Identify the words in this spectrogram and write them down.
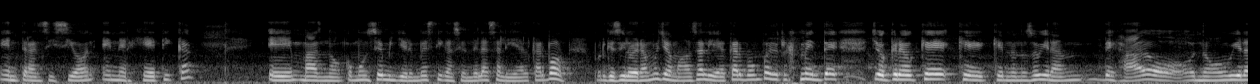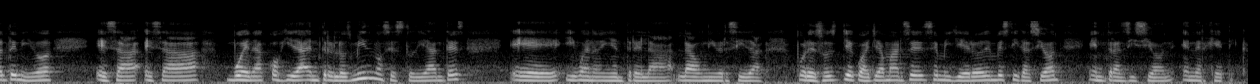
en transición energética. Eh, más no como un semillero investigación de la salida del carbón, porque si lo hubiéramos llamado salida de carbón, pues realmente yo creo que, que, no nos hubieran dejado o no hubieran tenido esa, esa buena acogida entre los mismos estudiantes eh, y bueno, y entre la, universidad. Por eso llegó a llamarse Semillero de Investigación en Transición Energética.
